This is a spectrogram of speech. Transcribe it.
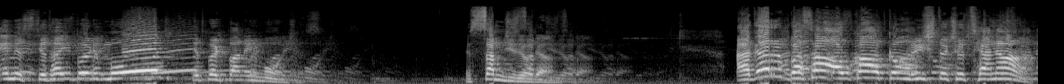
امس تتھائی پہ موج یت پہ پن موج سمجھ زیادہ اگر بسا اوقات کان رشتہ چھ ژھنان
